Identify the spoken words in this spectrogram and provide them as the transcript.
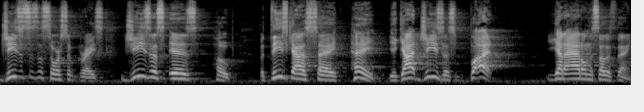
Jesus is the source of grace. Jesus is hope. But these guys say, hey, you got Jesus, but you got to add on this other thing.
